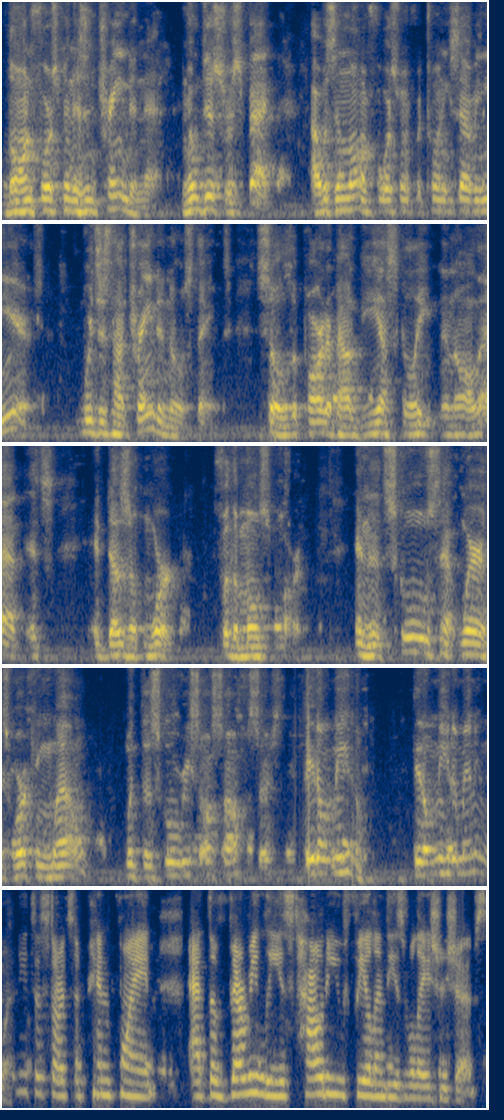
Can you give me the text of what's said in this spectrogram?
law enforcement isn't trained in that. No disrespect. I was in law enforcement for 27 years. We're just not trained in those things. So the part about de-escalating and all that, it's it doesn't work for the most part. And the schools that where it's working well with the school resource officers, they don't need them. They don't need them anyway. You need to start to pinpoint at the very least how do you feel in these relationships?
